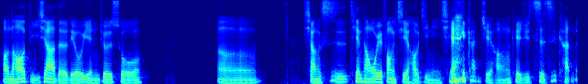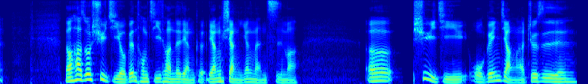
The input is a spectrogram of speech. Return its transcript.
哦。然后底下的留言就是说：“呃，想食天堂味放弃好几年，现在感觉好像可以去吃吃看了。”然后他说续集有跟同集团的两个两响一样难吃吗？呃，续集我跟你讲啊，就是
